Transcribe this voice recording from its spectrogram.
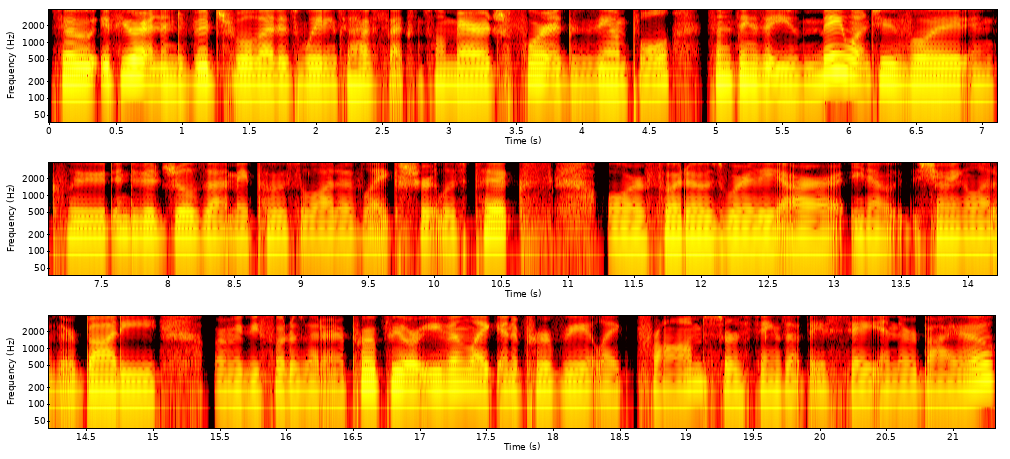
So, if you're an individual that is waiting to have sex until marriage, for example, some things that you may want to avoid include individuals that may post a lot of like shirtless pics or photos where they are, you know, showing a lot of their body, or maybe photos that are inappropriate, or even like inappropriate like prompts or things that they say in their bio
